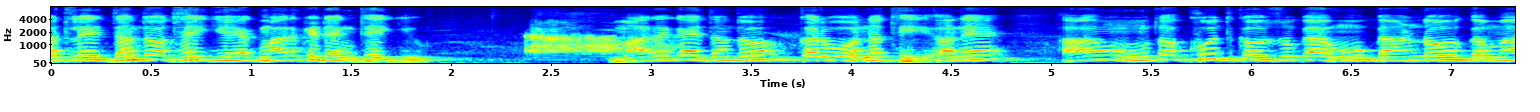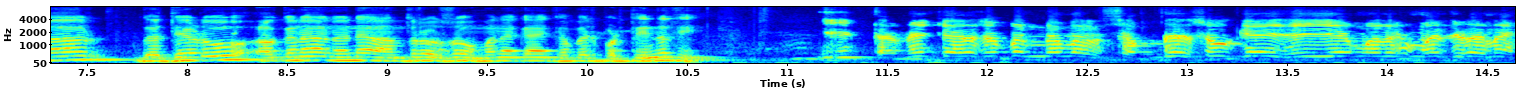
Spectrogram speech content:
એટલે ધંધો થઈ ગયો એક માર્કેટિંગ થઈ ગયું. મારે કાંઈ ધંધો કરવો નથી. અને હા હું હું તો ખુદ કહું છું કે હું ગાંડો ગમાર ગધેડો અજ્ઞાન અને આંધ્રો છું. મને કાંઈ ખબર પડતી નથી. તમે કહો છો પણ તમારો શબ્દ શું કહે છે એ અમારે સમજવાના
